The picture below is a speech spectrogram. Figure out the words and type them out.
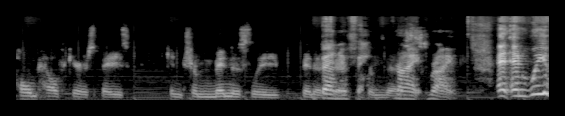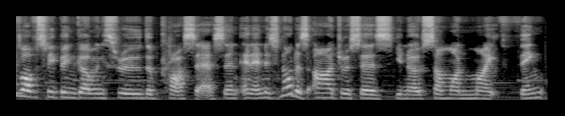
home healthcare space can tremendously benefit, benefit. from this. Right, right. And and we've obviously been going through the process and, and, and it's not as arduous as, you know, someone might think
